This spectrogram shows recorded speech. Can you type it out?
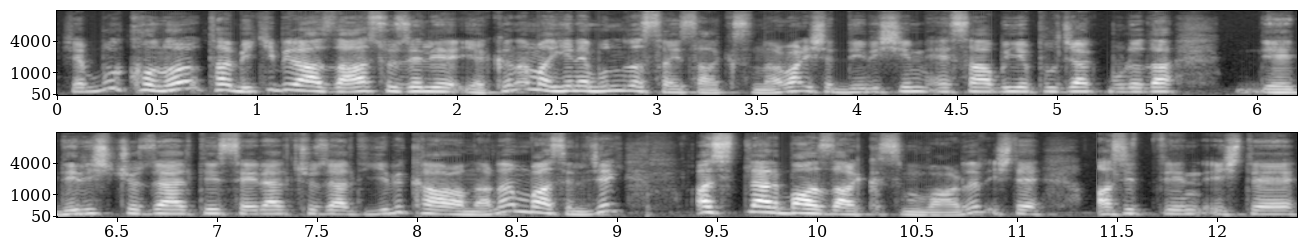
işte bu konu tabii ki biraz daha sözele yakın ama yine bunda da sayısal kısımlar var. İşte derişim hesabı yapılacak. Burada da e, deriş çözelti, seyrelti çözelti gibi kavramlardan bahsedilecek. Asitler bazlar kısmı vardır. İşte asitin işte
